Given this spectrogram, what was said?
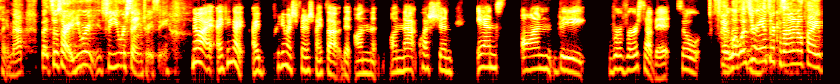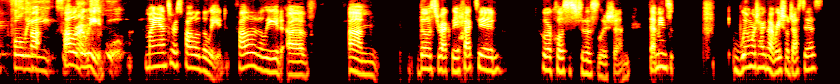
claim that. But so sorry, you were so you were saying Tracy. No, I, I think I, I pretty much finished my thought that on the, on that question and on the reverse of it. So So Our what was your answer? Because I don't know if I fully follow the subscribe, which is lead. My answer is follow the lead. Follow the lead of um, those directly affected who are closest to the solution. That means when we're talking about racial justice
